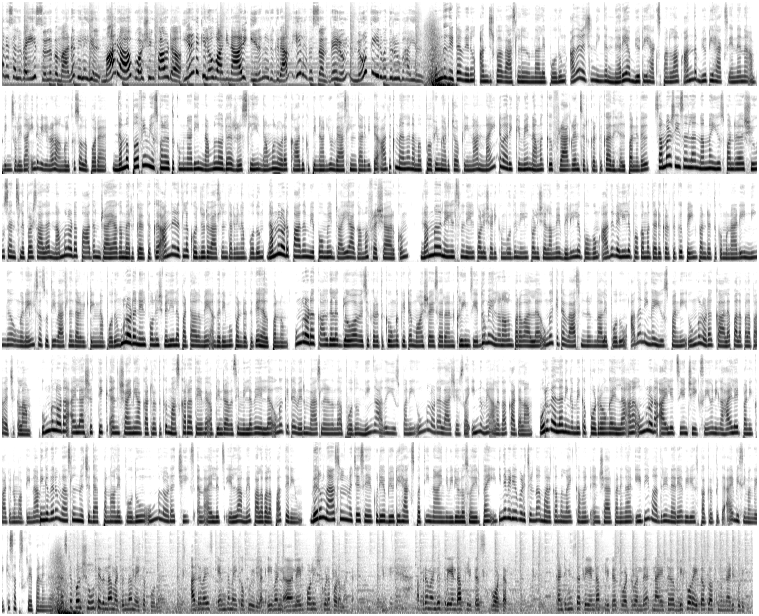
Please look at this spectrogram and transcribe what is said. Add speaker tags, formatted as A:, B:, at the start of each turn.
A: குறைவான சலுவை சுலபமான விலையில். மாறா வாஷிங் பவுடர் இரண்டு கிலோ வாங்கினால் இருநூறு கிராம் இலவசம். வெறும் நூத்தி இருபது ரூபாயில்.
B: உங்ககிட்ட வெறும் அஞ்சு ரூபாய் வேஸ்லின் இருந்தாலே போதும். அதை வச்சு நீங்கள் நிறைய பியூட்டி ஹேக்ஸ் பண்ணலாம். அந்த பியூட்டி ஹேக்ஸ் என்னென்ன அப்படின்னு சொல்லி தான் இந்த வீடியோவில் நான் உங்களுக்கு சொல்ல போகிறேன் நம்ம பெர்ஃப்யூம் யூஸ் பண்ணுறதுக்கு முன்னாடி நம்மளோட ரிஸ்ட்லையும் நம்மளோட காதுக்கு பின்னாடியும் வேஸ்லின் தடவிட்டு அதுக்கு மேலே நம்ம பெர்ஃப்யூம் அடித்தோம் அப்படின்னா நைட் வரைக்குமே நமக்கு ஃப்ராக்ரன்ஸ் இருக்கிறதுக்கு அது ஹெல்ப் பண்ணுது. சம்மர் சீசனில் நம்ம யூஸ் பண்ணுற ஷூஸ் அண்ட் ஸ்லிப்பர்ஸால் நம்மளோட பாதம் ட்ரை ஆகாமல் இருக்கிறதுக்கு அந்த இடத்துல கொஞ்சோண்டு வேஸ்லின் தடவினா போதும். நம்மளோட பாதம் எப்போவுமே ட்ரை ஆகாமல் ஃப்ரெஷ்ஷாக இருக்கும். நம்ம நெயில்ஸில் நெயில் பாலிஷ் அடிக்கும்போது நெயில் பாலிஷ் எல்லாமே வெளியில் போகும். அது வெளியில் போகாமல் தடுக்கிறதுக்கு பெயிண்ட் பண்ணுறதுக்கு முன்னாடி நீங்கள் உங்கள் நெயில்ஸை சுற்றி வேஸ்லின் தடவிக்கிட்டிங்கன்னா போதும். உங்களோட நெயில் பாலிஷ் வெளியில் பட்டாலுமே அதை ரிமூவ் பண்ணுறதுக்கு ஹெல்ப் பண்ணும். உங்களோட கால்களை க்ளோவாக வச்சுக்கிறதுக்கு உங்ககிட்ட மாய்ஸ்சரைசர் அண்ட் க்ரீம்ஸ் எதுவுமே இல்லைனாலும் பரவாயில்ல. உங்ககிட்ட வேஸ்லின் இருந்தாலே போதும். அதை நீங்கள் யூஸ் பண்ணி உங்களோட காலை பளபளப்பாக வச்சுக்கலாம். உங்களோட ஐலாஷு திக் அண்ட் ஷைனியாக காட்டுறதுக்கு மஸ்கரா தேவை அப்படின்ற அவசியம் இல்லவே இல்லை. உங்ககிட்ட வெறும் வேஸ்லின் இருந்தால் போதும். நீங்கள் அதை யூஸ் பண்ணி உங்களோட லேஷஸை இன்னுமே அழகாக காட்டலாம். ஒருவேளை நீங்கள் மேக்கப் போடுறவங்க இல்லை ஆனால் உங்களோட ஐலைட்ஸையும் சீக்ஸையும் நீங்கள் ஹைலைட் பண்ணி காட்டணும் அப்படின்னா நீங்கள் வெறும் வேஸ்லின் வச்சு டேப் பண்ணாலே போதும். உங்களோட சீக்ஸ் அண்ட் ஐலிட்ஸ் எல்லாமே பளபளப்பாக தெரியும். வெறும் வேஸ்லின் வச்சே செய்யக்கூடிய பியூட்டி ஹேக்ஸ் பற்றி நான் இந்த வீடியோவில் சொல்லியிருப்பேன். இந்த வீடியோ பிடிச்சிருந்தா மறக்காம லைக் கமெண்ட் அண்ட் ஷேர் பண்ணுங்க. அண்ட் இதே மாதிரி நிறைய வீடியோஸ் பார்க்கறதுக்கு ஐபிசி மங்கைக்கு சப்ஸ்கிரைப் பண்ணுங்க.
C: ஃபர்ஸ்ட் ஆஃப் ஆல் ஷூட் இருந்தால் மட்டும்தான் மேக்கப் போடுவேன் அதர்வைஸ் எந்த மேக்கப்பும் இல்லை. ஈவன் நெயில் பாலிஷ் கூட போட மாட்டேன். அப்புறம் வந்து three and half litres water கண்டினியூஸாக three and half litres water வந்து night before eight o'clock முன்னாடி குடிக்கும்.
